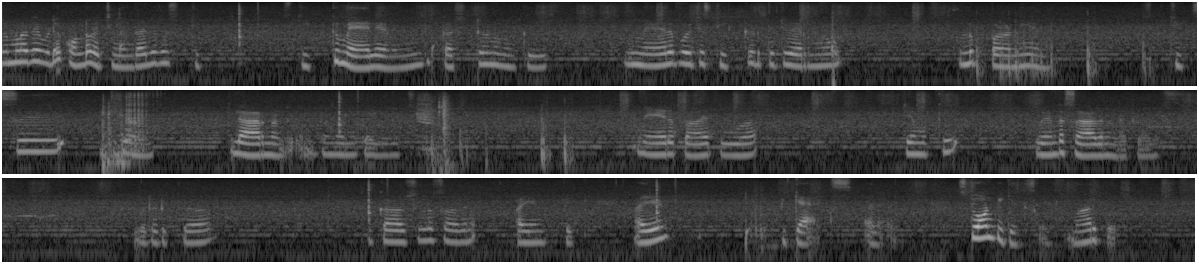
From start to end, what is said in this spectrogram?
നമ്മളത് എവിടെയോ കൊണ്ട് വെച്ചിട്ടുണ്ട്? എന്തായാലും ഒരു സ്റ്റിക്ക് സ്റ്റിക്ക് മേലെയാണ്. എന്ത് കഷ്ടമാണ് നമുക്ക് മേലെ പോയിട്ട് സ്റ്റിക്ക് എടുത്തിട്ട് വരണം. ഫുള്ള് പണിയാണ്. സ്റ്റിക്സ് ഇതിലാണ് ഇതിലാറുന്നുണ്ട് നമുക്ക് എന്തായാലും കൈ വെച്ച്. നേരെ താഴെ പോവുക നമുക്ക് വേണ്ട സാധനം ഉണ്ടാക്കാം. ഇവിടെ എടുക്കുക. നമുക്ക് ആവശ്യമുള്ള സാധനം അയൺ പിക്ക് അയൺ പിക്കാക്സ്. അല്ല? സ്റ്റോൺ പിക്കാക്സ് മാറിപ്പോയി.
